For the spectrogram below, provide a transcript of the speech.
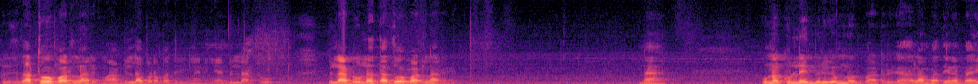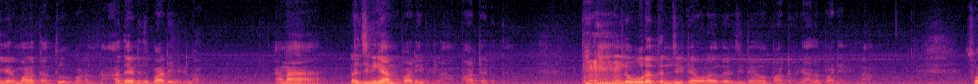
புரியுது. தத்துவ பாட்டெலாம் இருக்குமா? பில்லா படம் பார்த்துருக்கீங்களா நீங்கள் பில்லா டூ. பில்லா டூவில் தத்துவ பாட்டெலாம் இருக்குது என்ன? உனக்குள்ளே மிருகம்னு ஒரு பாட்டு இருக்குது அதெல்லாம் பார்த்தீங்கன்னா பயங்கரமான தத்துவ பாடல் தான். அதை எடுத்து பாடியிருக்கலாம். ஆனால் ரஜினிகாந்த் பாடியிருக்கலாம் பாட்டு எடுத்து. இந்த ஊரை தெரிஞ்சுக்கிட்டேன் உலகம் தெரிஞ்சுக்கிட்டேன் பாட்டு இருக்குது அதை பாடியிருக்கலாம். ஸோ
